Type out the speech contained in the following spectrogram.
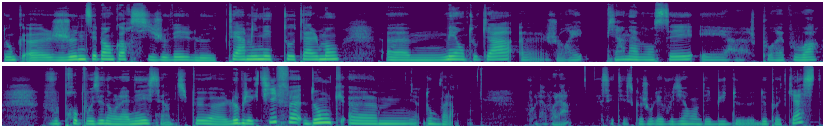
Donc euh, je ne sais pas encore si je vais le terminer totalement, euh, mais en tout cas euh, j'aurai bien avancé et je pourrais pouvoir vous proposer dans l'année. C'est un petit peu l'objectif. Donc donc voilà, voilà voilà. C'était ce que je voulais vous dire en début de, podcast.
